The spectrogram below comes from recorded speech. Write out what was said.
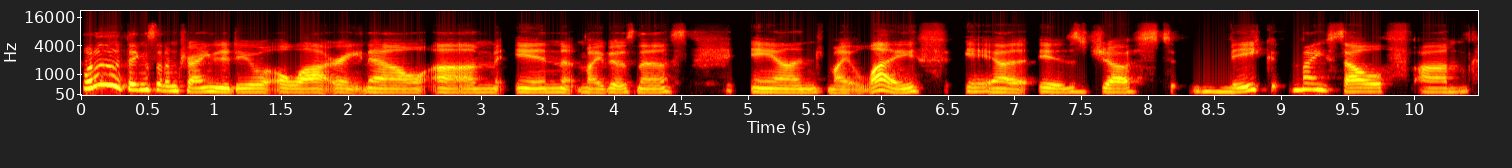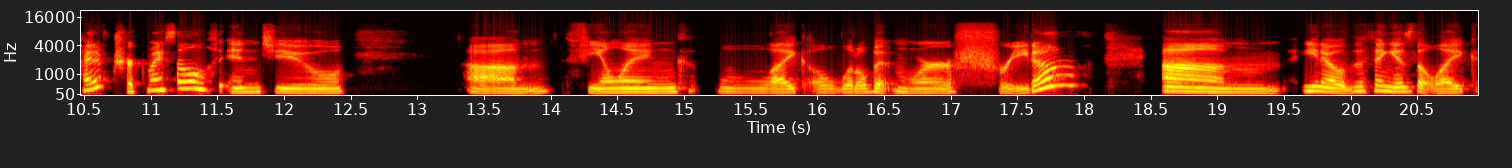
One of the things that I'm trying to do a lot right now um, in my business and my life uh, is just make myself um, kind of trick myself into um, feeling like a little bit more freedom. Um you know the thing is that like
